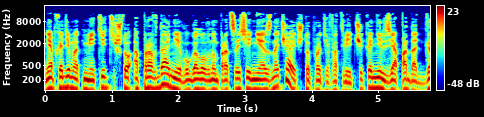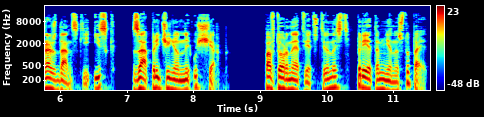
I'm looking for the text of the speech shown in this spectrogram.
Необходимо отметить, что оправдание в уголовном процессе не означает, что против ответчика нельзя подать гражданский иск за причиненный ущерб. Повторная ответственность при этом не наступает.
